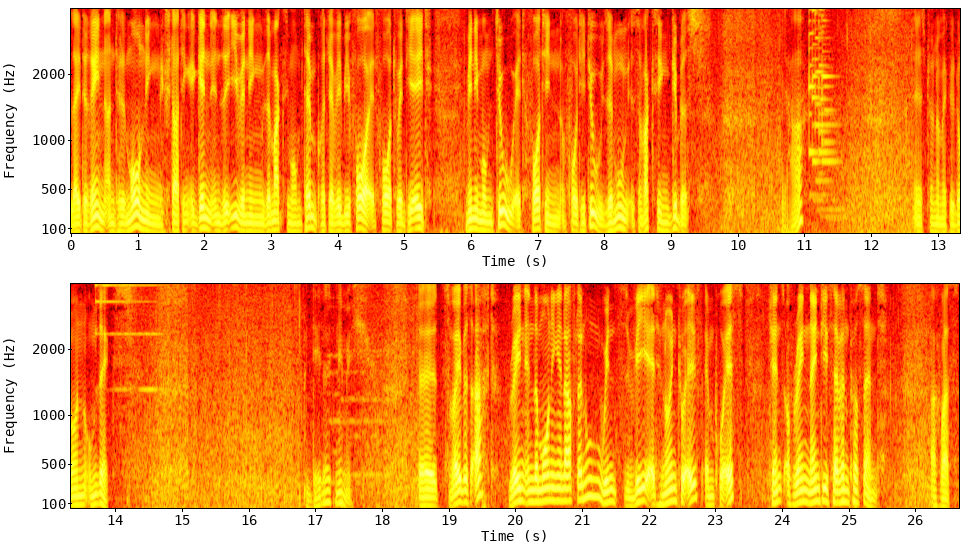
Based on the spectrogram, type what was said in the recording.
Light rain until morning, starting again in the evening. The maximum temperature will be 4 at 428, minimum 2 at 1442. The moon is waxing gibbous. Ja. Astronomical Dawn um 6. Daylight nehme ich. Äh, 2 bis 8. Rain in the morning and afternoon. Winds W at 9 to 11 MPS. Chance of rain 97%. Ach was.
